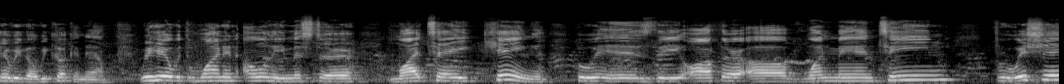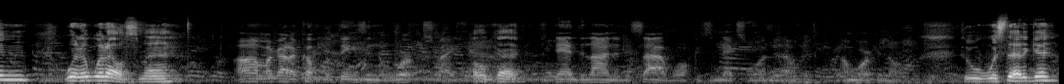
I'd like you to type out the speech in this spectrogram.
Here we go. We cooking now. We're here with the one and only Mr. Marte King, who is the author of One Man Team, Fruition. What what else, man? Um, I got a couple of things in the works right now. Okay. Dandelion and the Sidewalk is the next one that I'm, I'm working on. So what's that again?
